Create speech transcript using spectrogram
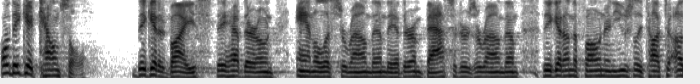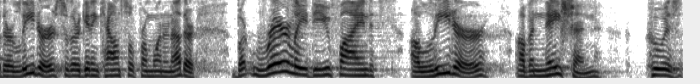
Oh, they get counsel. They get advice. They have their own analysts around them. They have their ambassadors around them. They get on the phone and usually talk to other leaders, so they're getting counsel from one another. But rarely do you find a leader of a nation who is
